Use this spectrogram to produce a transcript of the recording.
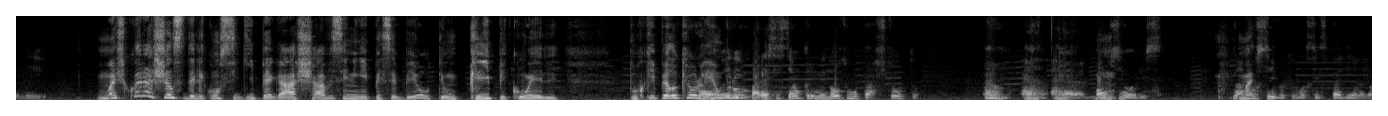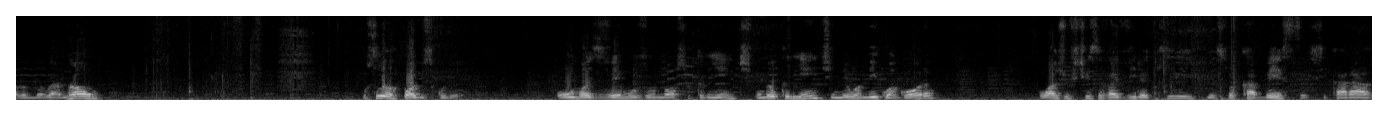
Ele. mas qual era a chance dele conseguir pegar a chave sem ninguém perceber ou ter um clipe com ele? Porque pelo que eu Bom, lembro. ele parece ser um criminoso muito astuto. Bom, senhores. Não é Mas- possível que vocês peguem ele agora. Não. O senhor pode escolher. Ou nós vemos o nosso cliente, o meu cliente, meu amigo agora, ou a justiça vai vir aqui e a sua cabeça ficará à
